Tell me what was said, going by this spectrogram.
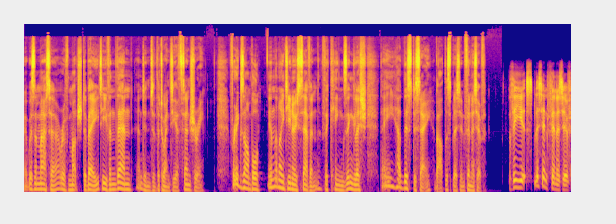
it was a matter of much debate even then and into the 20th century. For example, in the 1907 The King's English, they had this to say about the split infinitive. The split infinitive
